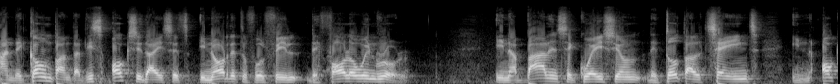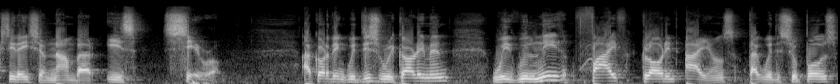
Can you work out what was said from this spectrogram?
and the compound that is oxidized in order to fulfill the following rule. In a balanced equation, the total change in oxidation number is zero. According with this requirement, we will need 5 chlorine ions that will suppose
